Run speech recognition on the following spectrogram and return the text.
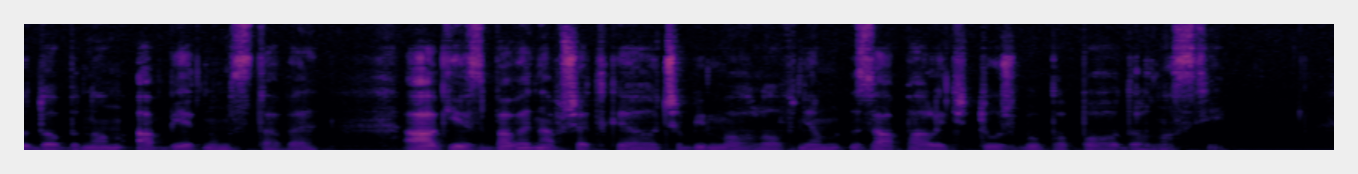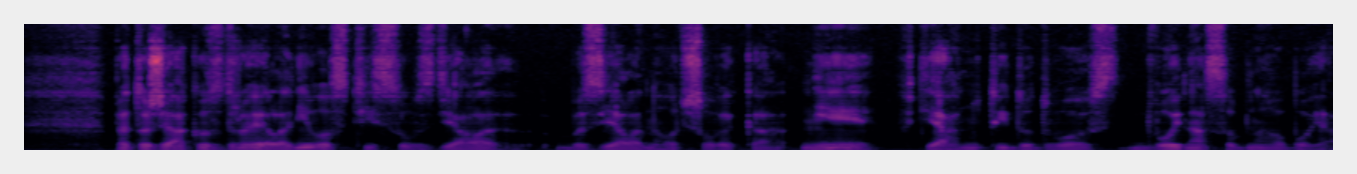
chudobnom a biednom stave a ak je zbavená všetkého, čo by mohlo v ňom zapáliť túžbu po pohodlnosti pretože ako zdroje lenivosti sú vzdialené od človeka, nie je vtiahnutý do dvoj, dvojnásobného boja.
